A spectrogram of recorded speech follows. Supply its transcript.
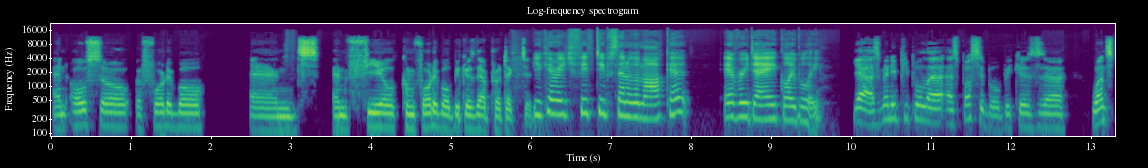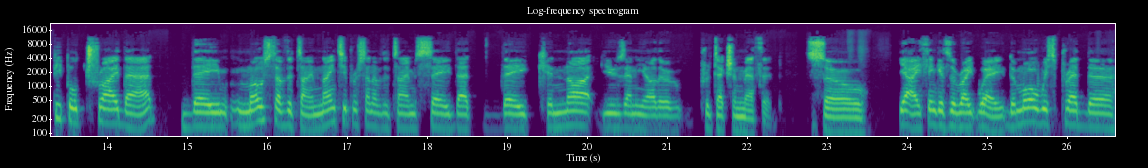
and also affordable and and feel comfortable because they're protected. You can reach 50% of the market every day globally. Yeah as many people uh, as possible because uh, once people try that they most of the time 90% of the time say that they cannot use any other protection method. So yeah i think it's the right way. The more we spread the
